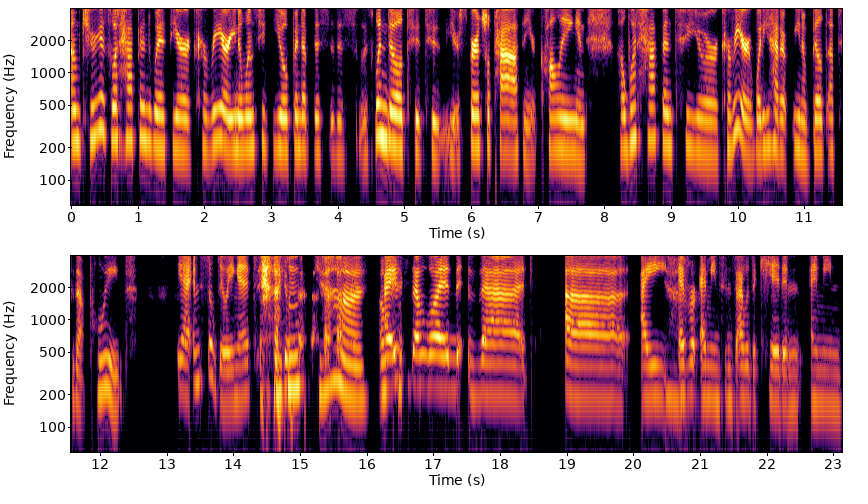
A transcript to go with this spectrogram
I'm curious what happened with your career. You know, once you, you opened up this this this window to to your spiritual path and your calling and how, what happened to your career? What you had to, you know, build up to that point? yeah i'm still doing it mm-hmm. yeah okay. i'm someone that uh i yeah. ever i mean since i was a kid and i mean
